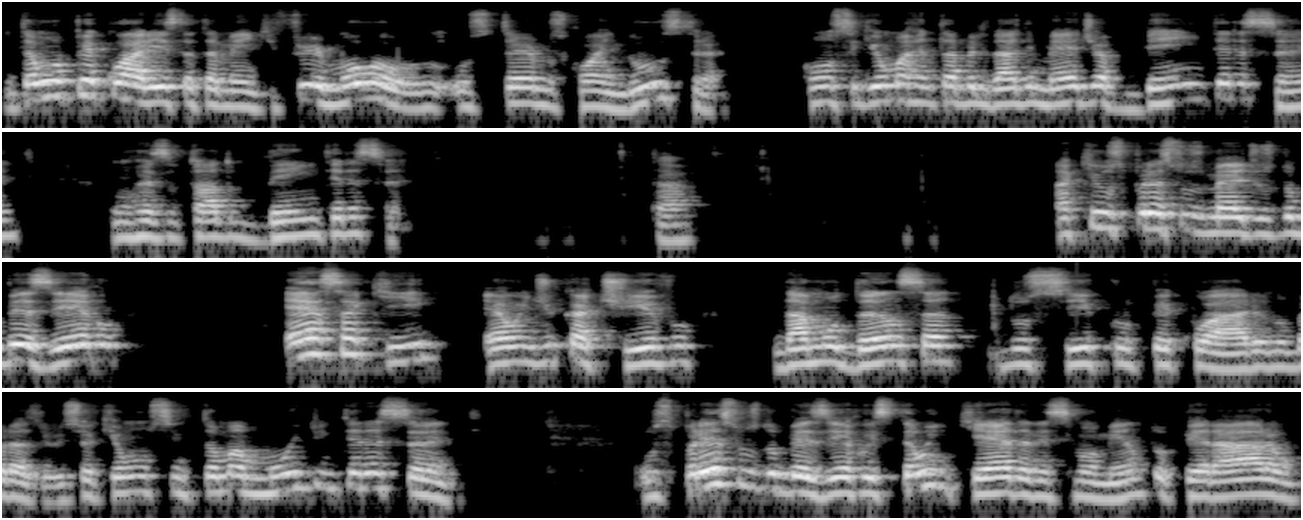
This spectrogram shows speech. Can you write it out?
Então o pecuarista também que firmou os termos com a indústria conseguiu uma rentabilidade média bem interessante, um resultado bem interessante. Tá? Aqui os preços médios do bezerro. Essa aqui é o um indicativo da mudança do ciclo pecuário no Brasil. Isso aqui é um sintoma muito interessante. Os preços do bezerro estão em queda nesse momento, operaram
